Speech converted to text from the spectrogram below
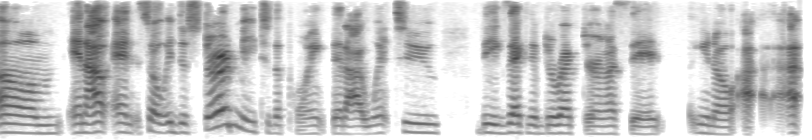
Um, and I and so it disturbed me to the point that I went to the executive director and I said, you know, I, I,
